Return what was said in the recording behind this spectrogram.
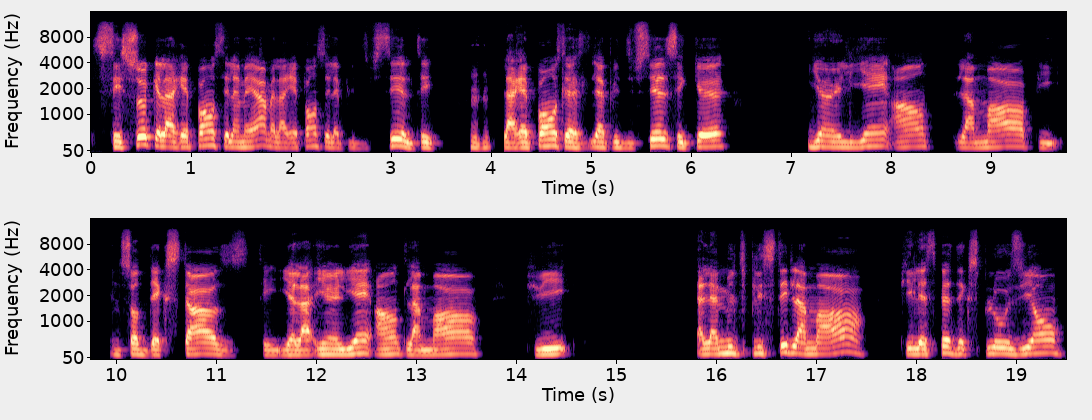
c'est sûr que la réponse est la meilleure, mais la réponse est la plus difficile. Mm-hmm. La réponse la, plus difficile, c'est qu'il y a un lien entre la mort puis une sorte d'extase. Il, y a un lien entre la mort puis la multiplicité de la mort puis l'espèce d'explosion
